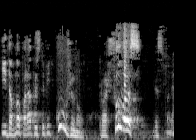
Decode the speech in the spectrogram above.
и давно пора приступить к ужину. Прошу вас, господа.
